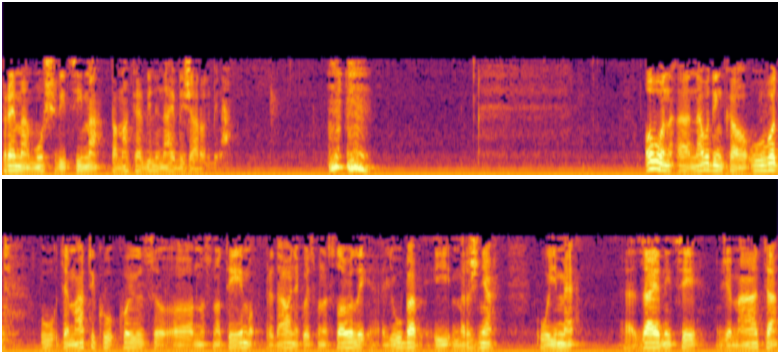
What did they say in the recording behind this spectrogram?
prema mušricima pa makar bili najbliža rodbina ovo navodim kao uvod u tematiku koju su, odnosno temu predavanja koje smo naslovili ljubav i mržnja u ime e, zajednice, džemata,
